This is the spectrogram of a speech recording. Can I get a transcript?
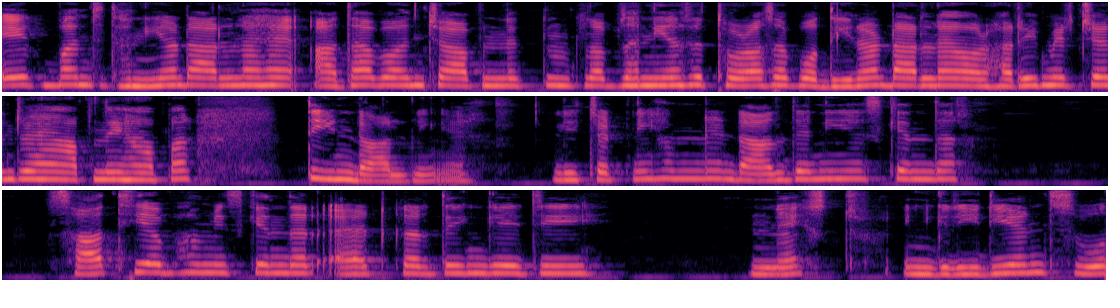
एक बंच धनिया डालना है, आधा बंच आपने मतलब धनिया से थोड़ा सा पुदीना डालना है और हरी मिर्चें जो है आपने यहाँ पर तीन डालनी है। ये चटनी हमने डाल देनी है इसके अंदर। साथ ही अब हम इसके अंदर ऐड कर देंगे जी नेक्स्ट इंग्रेडिएंट्स। वो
